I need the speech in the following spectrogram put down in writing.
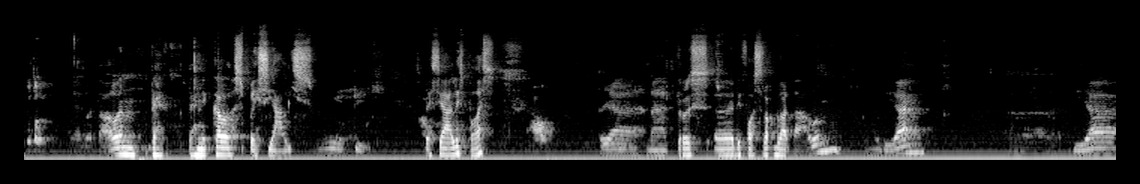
Betul. ya 2 tahun teh technical spesialis Widih. spesialis bos Wow. ya nah terus eh, di Fosrock 2 tahun kemudian eh, dia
